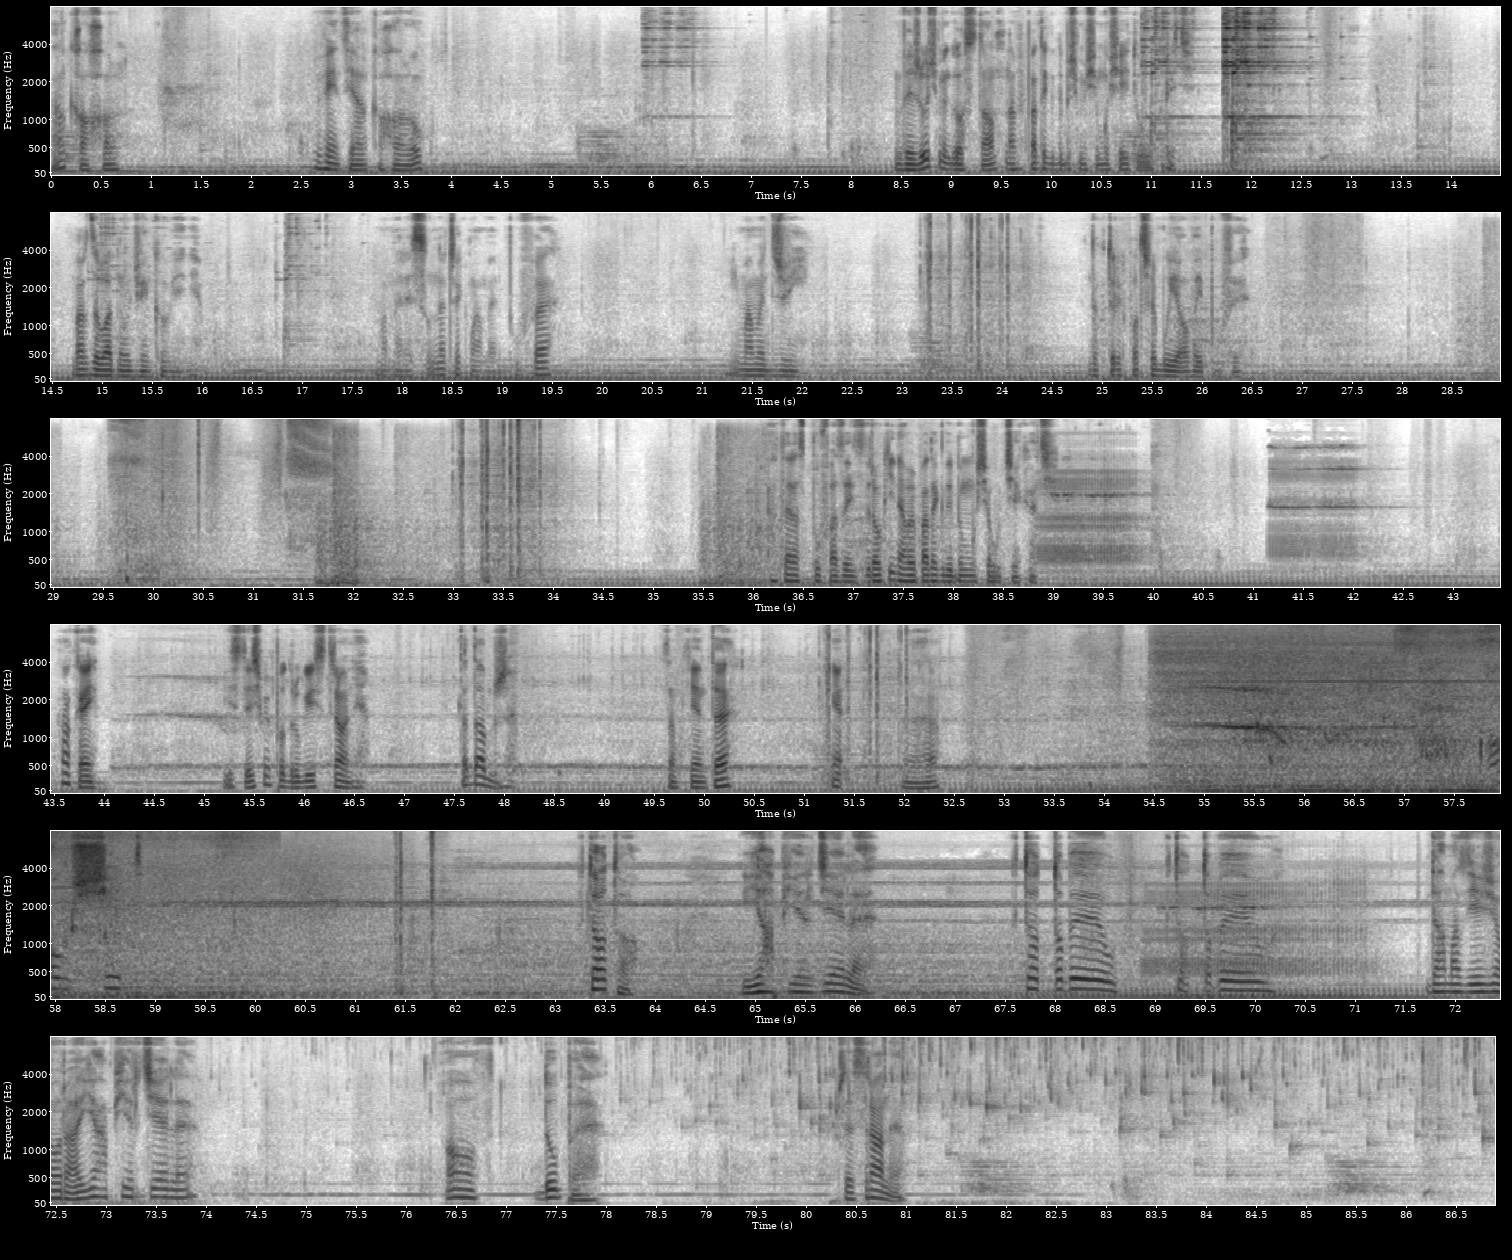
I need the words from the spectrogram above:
Alkohol. Więcej alkoholu. Wyrzućmy go stąd na wypadek, gdybyśmy się musieli tu ukryć. Bardzo ładne udźwiękowienie. Mamy rysuneczek, mamy pufę i mamy drzwi, do których potrzebuję owej pufy. A teraz pufa zejść z drogi na wypadek, gdybym musiał uciekać. Okej. Jesteśmy po drugiej stronie. To dobrze. Zamknięte? Nie. Aha. Oh shit! Kto to? Ja pierdzielę. Kto to był? Kto to był? Dama z jeziora, ja pierdzielę. O, w dupę. Przesrane.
